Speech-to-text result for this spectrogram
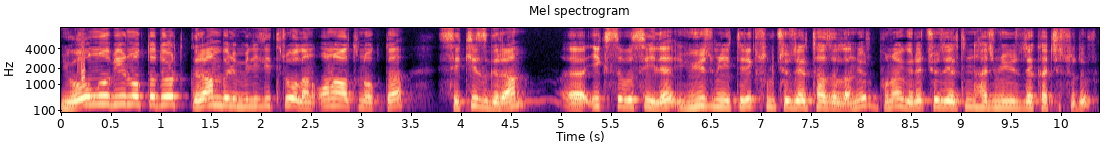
Yoğunluğu 1.4 gram bölü mililitre olan 16.8 gram e, X sıvısı ile 100 mililitrelik sulu çözelti hazırlanıyor. Buna göre çözeltinin hacmi yüzde kaçı sudur?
